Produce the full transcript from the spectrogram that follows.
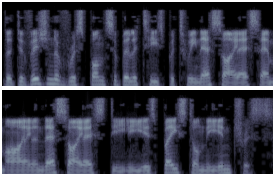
The division of responsibilities between SISMI and SISDE is based on the interests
